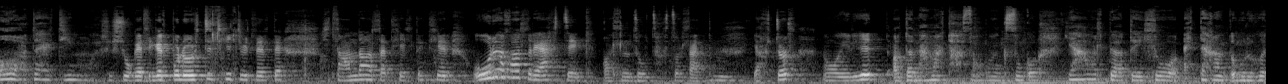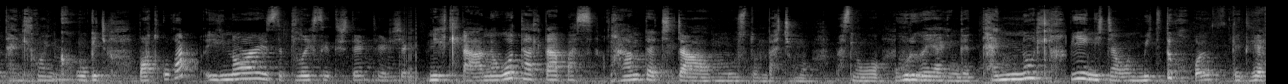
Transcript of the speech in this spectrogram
оо одоо яг тийм үү хэрэг шүү гэл ингээд бүр өөрчилж хэлж билээ те. Лондоо болоод хэлдэг. Тэгэхээр өөрийнхөө л реакцийг гол нь зөв зохицуулаад явчвал нөгөө эргээд одоо намайг таасангүй ингэсэнгөө яавал би одоо илүү атайхан өөрийгөө танилцахгүй ингэхгүй гэж бодохгүйгээр ignore is the bliss гэдэг чинь тийм шиг. Нэг талаа нөгөө талдаа бас хамт ажиллаж байгаа хүмүүс дундаа ч юм уу бас нөгөө өөрийгөө яг ингээд таниулах би энэ чинь үн мэддэг байхгүй юу? Гэдгээ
